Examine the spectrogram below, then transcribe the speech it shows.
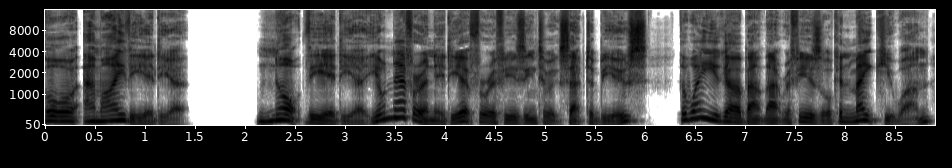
Or am I the idiot? Not the idiot. You're never an idiot for refusing to accept abuse. The way you go about that refusal can make you one,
